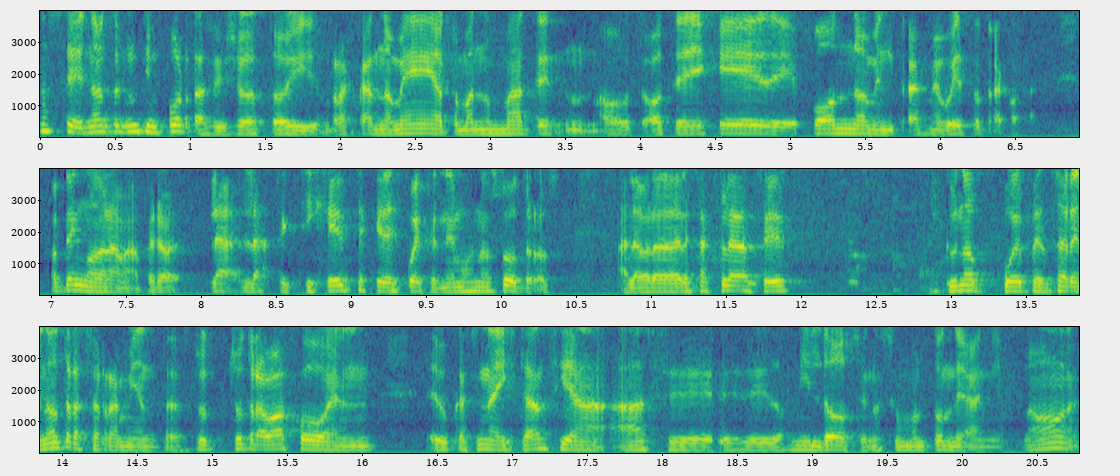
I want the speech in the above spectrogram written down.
no sé, no te, importa si yo estoy rascándome o tomando un mate o, te dejé de fondo mientras me voy a hacer otra cosa. No tengo drama, pero las exigencias que después tenemos nosotros a la hora de dar esas clases, y que uno puede pensar en otras herramientas. Yo trabajo en educación a distancia hace desde 2012, no hace un montón de años, ¿no?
